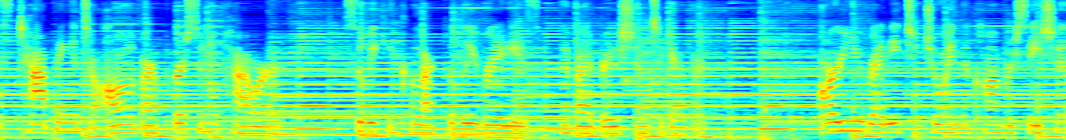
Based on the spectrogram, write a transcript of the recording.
is tapping into all of our personal power so we can collectively raise the vibration together. Are you ready to join the conversation?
